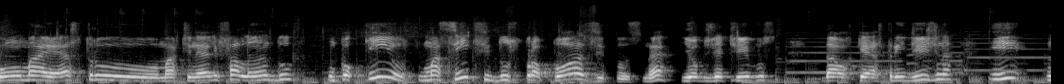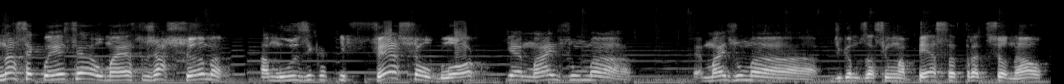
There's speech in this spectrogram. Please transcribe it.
com o maestro Martinelli falando um pouquinho, uma síntese dos propósitos né, e objetivos da orquestra indígena e, na sequência, o maestro já chama a música que fecha o bloco, que é mais uma, é mais uma, digamos assim, uma peça tradicional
